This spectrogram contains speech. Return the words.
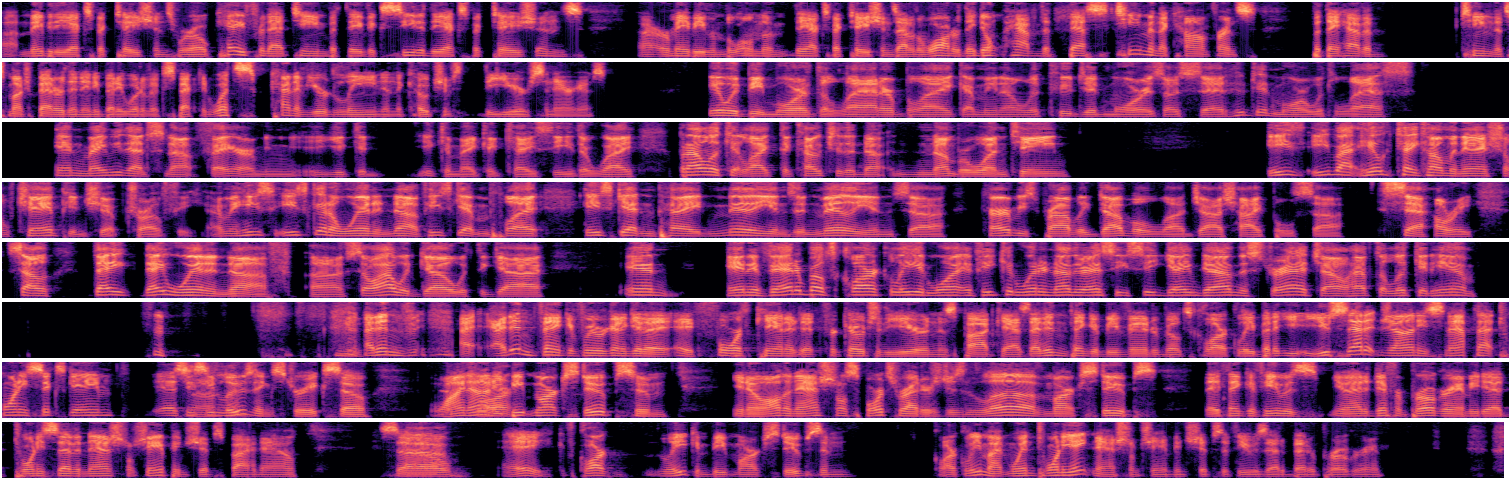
uh, maybe the expectations were okay for that team, but they've exceeded the expectations? uh, or maybe even blown the, expectations out of the water. They don't have the best team in the conference, but they have a team that's much better than anybody would have expected. What's kind of your lean in the coach of the year scenarios? It would be more of the latter, Blake. I mean, I'll look who did more, as I said, who did more with less. And maybe that's not fair. I mean, you could you can make a case either way. But I look at like the coach of the no, number one team he's he might he'll take home a national championship trophy. I mean, he's he's going to win enough. He's getting play. He's getting paid millions and millions. Uh, Kirby's probably double uh, Josh Heupel's uh, salary. So they they win enough. Uh, so I would go with the guy. And and if Vanderbilt's Clark Lea had won, if he can win another SEC game down the stretch, I'll have to look at him. I didn't. I, I, didn't think if we were going to get a, a, fourth candidate for Coach of the Year in this podcast, I didn't think it'd be Vanderbilt's Clark Lea. But you, you, said it, John. He snapped that 26 game SEC uh-huh. losing streak. So why not? He beat Mark Stoops, whom you know all the national sports writers just love. Mark Stoops. They think if he was you know had a different program, he'd had 27 national championships by now. So. Uh, hey, if Clark Lea can beat Mark Stoops, and Clark Lea might win 28 national championships if he was at a better program.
